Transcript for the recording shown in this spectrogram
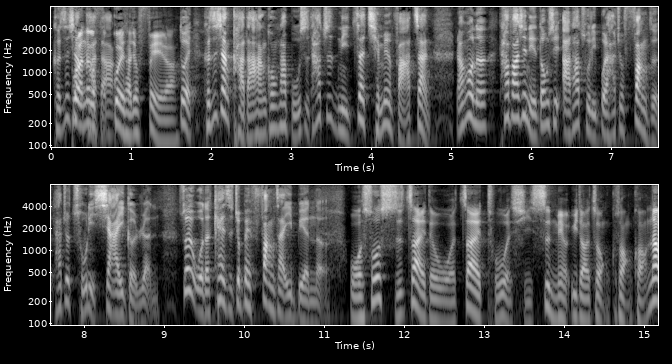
可是不然那个达柜台就废了。对，可是像卡达航空，它不是，它是你在前面罚站，然后呢，他发现你的东西啊，他处理不了，他就放着，他就处理下一个人，所以我的 case 就被放在一边了。我说实在的，我在土耳其是没有遇到这种状况。那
